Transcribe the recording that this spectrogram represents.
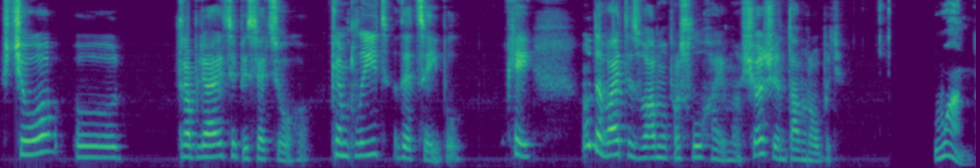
Що е, трапляється після цього? Complete the table. Окей. Okay. Ну, давайте з вами прослухаємо, що ж він там робить. 1.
